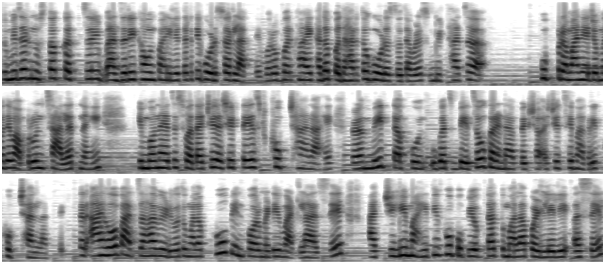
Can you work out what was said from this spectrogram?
तुम्ही जर नुसतं कच्ची बाजरी खाऊन पाहिली तर ती गोडसर लागते बरोबर? हा एखादा पदार्थ गोड असतो त्यावेळेस मिठाचं खूप प्रमाण याच्यामध्ये वापरून चालत नाही. किंबहुना याची स्वतःची अशी टेस्ट खूप छान आहे. त्यामुळे मीठ टाकून उगाच बेचव करण्यापेक्षा अशीच ही भाकरी खूप छान लागते. तर आय होप आजचा हा व्हिडिओ तुम्हाला खूप इन्फॉर्मेटिव्ह वाटला असेल. आजची ही माहिती खूप उपयुक्त तुम्हाला पडलेली असेल.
